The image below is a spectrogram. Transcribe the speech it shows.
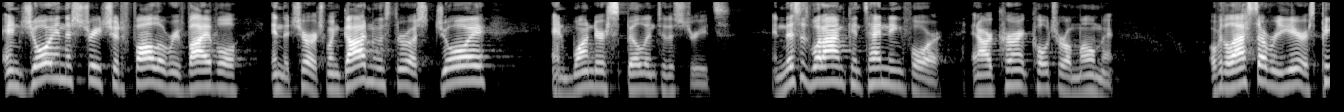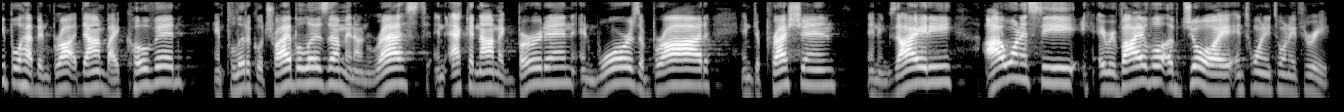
and joy in the street should follow revival in the church. When God moves through us, joy and wonder spill into the streets. And this is what I'm contending for in our current cultural moment. Over the last several years, people have been brought down by COVID and political tribalism and unrest and economic burden and wars abroad and depression and anxiety. I want to see a revival of joy in 2023.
